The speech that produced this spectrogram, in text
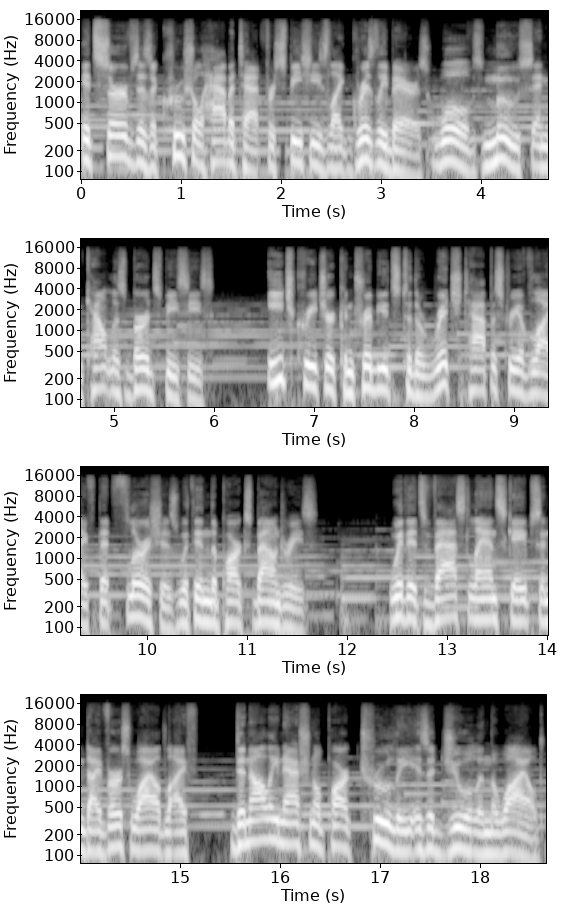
It serves as a crucial habitat for species like grizzly bears, wolves, moose, and countless bird species. Each creature contributes to the rich tapestry of life that flourishes within the park's boundaries. With its vast landscapes and diverse wildlife, Denali National Park truly is a jewel in the wild.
